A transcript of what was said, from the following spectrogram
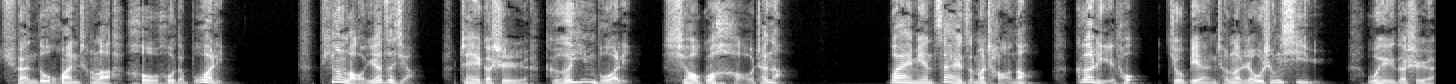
全都换成了厚厚的玻璃。听老爷子讲，这个是隔音玻璃，效果好着呢。外面再怎么吵闹，搁里头就变成了柔声细语，为的是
